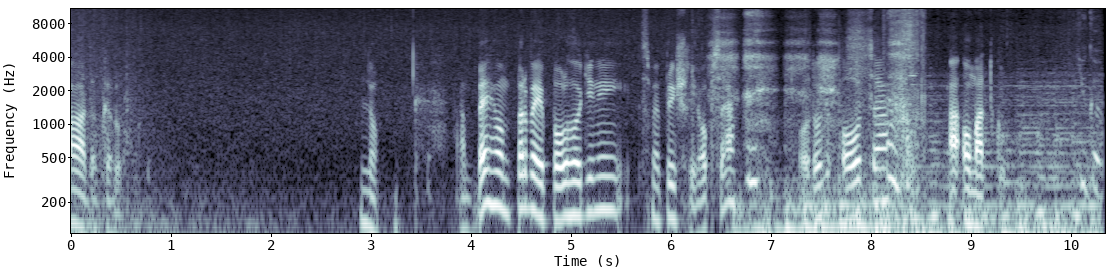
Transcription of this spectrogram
Á, do krvu. No. A behom prvej polhodiny sme prišli o psa, o, do, o oca a o matku. Hugo,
